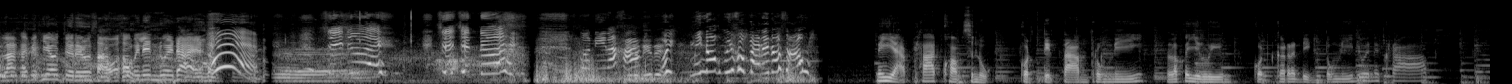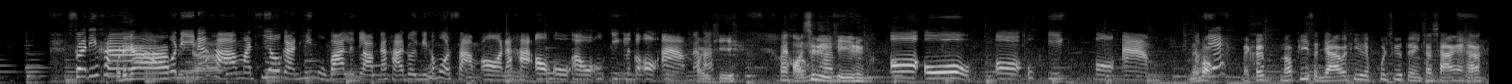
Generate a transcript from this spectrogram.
เวลาใครไปเที่ยวเจอไดโนเสาร์ก็เข้าไปเล่นด้วยได้ เฮ้ช่วยด้วยช่วยฉันด้วยตอนนี้นะคะอุ้ยมีนกวิ่งเข้าไปไดโนเสาร์ไม่อยากพลาดความสนุกกดติดตามตรงนี้ แล้วก็อย่าลืมกดกระดิ่งตรงนี้ด้วยนะครับ สวัสดีค่ะ สวัสดีครับ วันนี้นะคะมาเที่ยวกันที่หมู่บ้านลึกลับนะคะ โดยมีทั้งหมด 3 อ นะคะ อโอเอาอุกอิกแล้วก็ออามขนะออีคะ กที ไม่ขอชื่ออีกทีหนึ่ง อโอออุกอิกออาม ไหนโอบอกเค ไหนเคยน้องพี่สัญญาว่าพี่จะพูดชื่อตัวเองช้าๆไงคะ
